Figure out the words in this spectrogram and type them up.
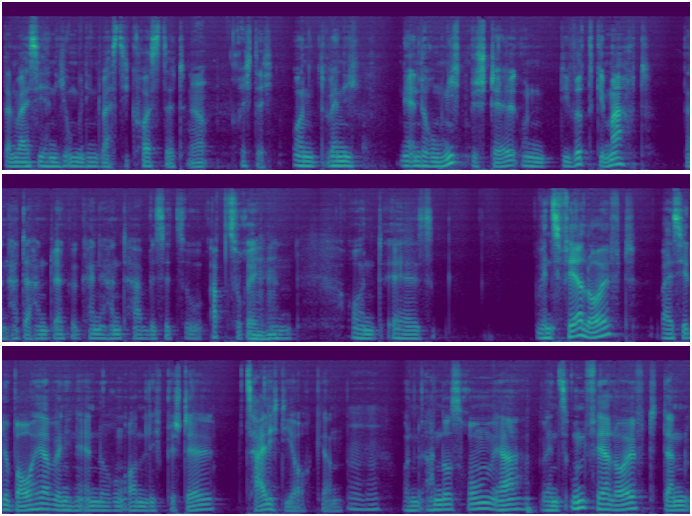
dann weiß ich ja nicht unbedingt, was die kostet. Ja, richtig. Und wenn ich eine Änderung nicht bestelle und die wird gemacht, dann hat der Handwerker keine Handhabe, sie zu abzurechnen. Mhm. Und äh, wenn es fair läuft, weiß jeder Bauherr, wenn ich eine Änderung ordentlich bestelle, zahle ich die auch gern. Mhm. Und andersrum, ja, wenn es unfair läuft, dann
